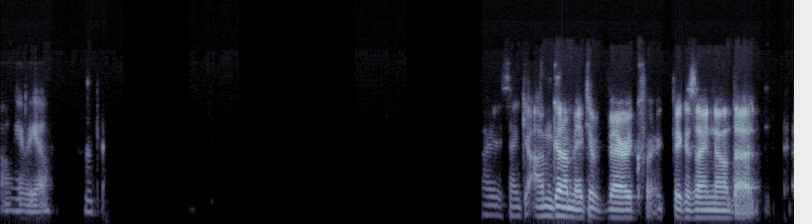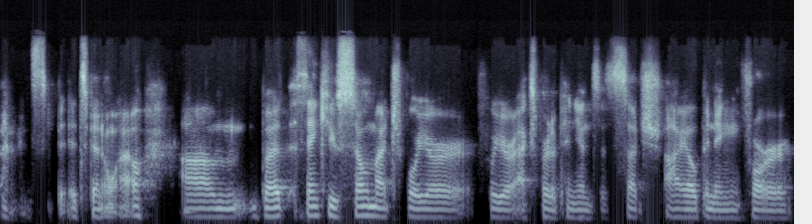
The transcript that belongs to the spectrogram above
oh, here we go. I think I'm gonna make it very quick because I know that it's it's been a while. Um, but thank you so much for your for your expert opinions. It's such eye-opening for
